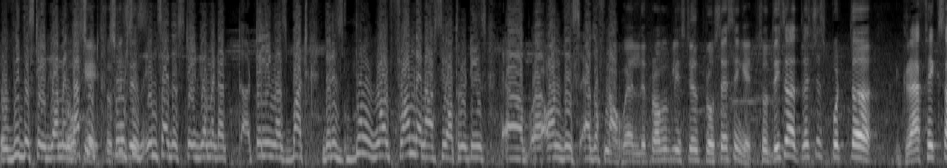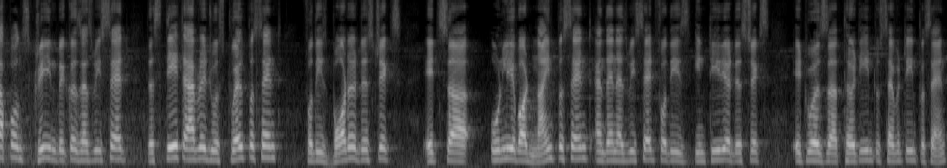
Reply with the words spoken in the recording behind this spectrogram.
with the state government. Okay, That's what so sources inside the state government are uh, telling us, but there is no word from the NRC authorities uh, uh, on this as of now. Well, they're probably still processing it. So these are, let's just put the graphics up on screen because as we said, the state average was 12 percent for these border districts. It's uh, only about 9 percent and then as we said for these interior districts, it was uh, 13 to 17 percent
